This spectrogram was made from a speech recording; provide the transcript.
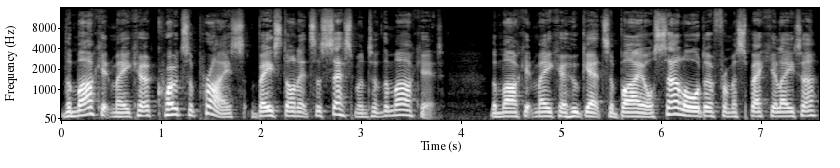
The market maker quotes a price based on its assessment of the market. The market maker who gets a buy or sell order from a speculator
